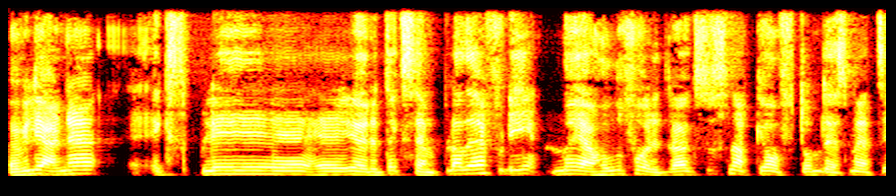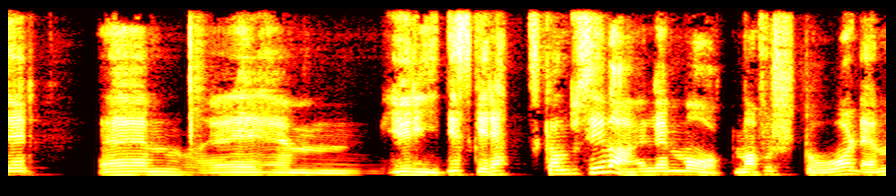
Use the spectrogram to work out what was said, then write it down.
Jeg vil gjerne eh, gjøre et eksempel av det, fordi når jeg holder foredrag, så snakker jeg ofte om det som heter juridisk rett, kan du si, da, eller måten man forstår den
